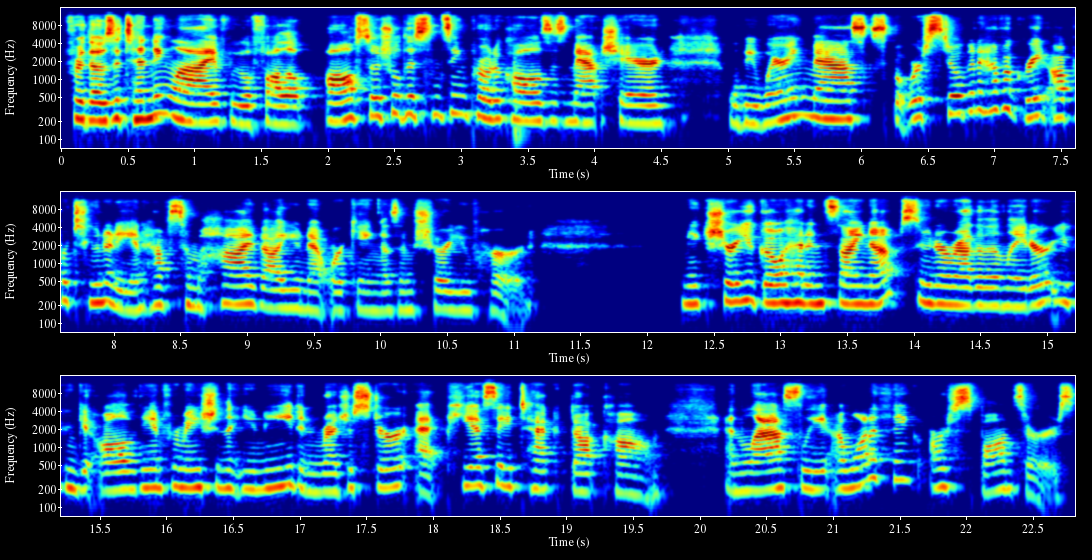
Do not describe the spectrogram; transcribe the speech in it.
For those attending live, we will follow all social distancing protocols as Matt shared. We'll be wearing masks, but we're still going to have a great opportunity and have some high value networking, as I'm sure you've heard. Make sure you go ahead and sign up sooner rather than later. You can get all of the information that you need and register at psatec.com. And lastly, I want to thank our sponsors.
